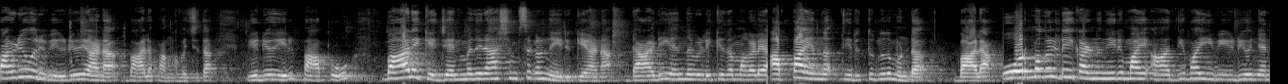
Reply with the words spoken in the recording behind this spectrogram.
പഴയൊരു വീഡിയോയാണ് ബാല പങ്കുവച്ചത്. വീഡിയോയിൽ പാപ്പു ബാലയ്ക്ക് ജന്മദിനാശംസകൾ നേരുകയാണ്. ഡാഡി എന്ന് വിളിക്കുന്ന മകളെ അപ്പ എന്ന് തിരുത്തുന്നതുമുണ്ട്. ബാല. ഓർമ്മകളുടെ കണ്ണുനീരുമായി ആദ്യമായി ഈ വീഡിയോ ഞാൻ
